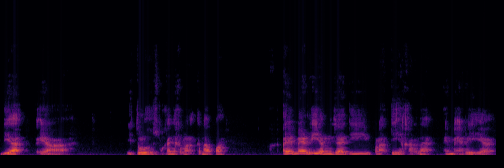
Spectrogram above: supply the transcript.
dia ya itu loh makanya kena- kenapa? Emery yang jadi pelatih ya karena Emery ya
